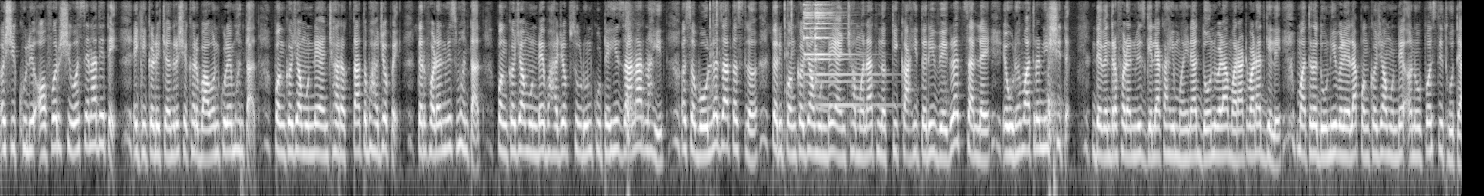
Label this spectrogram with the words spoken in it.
अशी खुली ऑफर शिवसेना देते. एकीकडे चंद्रशेखर बावनकुळे म्हणतात पंकजा मुंडे यांच्या रक्तात भाजप आहे. तर फडणवीस म्हणतात पंकजा मुंडे भाजप सोडून कुठेही जाणार नाहीत. असं बोललं जात असलं तरी पंकजा मुंडे यांच्या मनात नक्की काहीतरी वेगळंच चाललंय एवढं मात्र निश्चित आहे. देवेंद्र फडणवीस गेल्या काही महिन्यात दोन वेळा मराठवाड्यात गेले. मात्र दोन्ही वेळेला पंकजा मुंडे अनुपस्थित होत्या.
